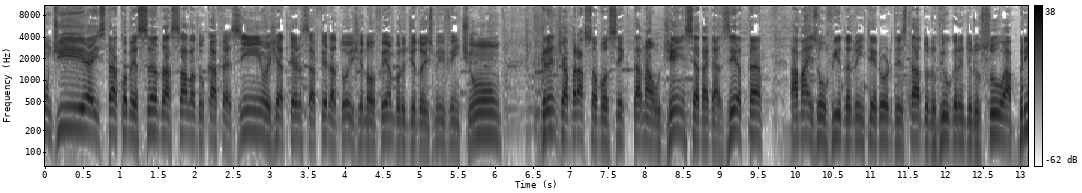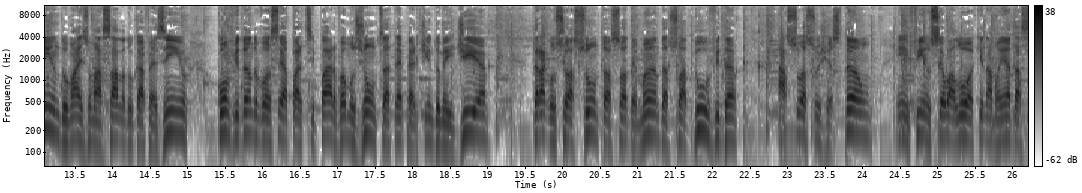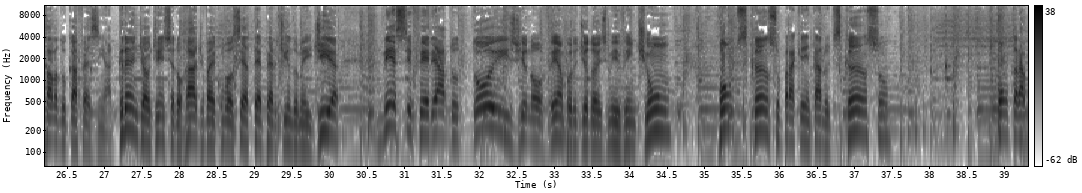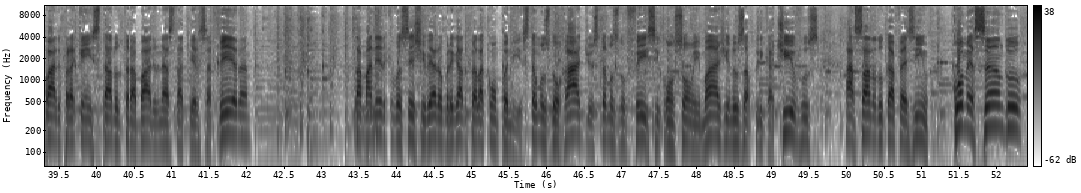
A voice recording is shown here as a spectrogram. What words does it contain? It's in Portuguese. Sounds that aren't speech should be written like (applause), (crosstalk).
Bom dia. Está começando a Sala do Cafezinho. Hoje é terça-feira, 2 de novembro de 2021. Grande abraço a você que está na audiência da Gazeta, a mais ouvida do interior do estado do Rio Grande do Sul, abrindo mais uma Sala do Cafezinho, convidando você a participar. Vamos juntos até pertinho do meio-dia. Traga o seu assunto, a sua demanda, a sua dúvida, a sua sugestão enfim, o seu alô aqui na manhã da Sala do Cafezinho. A grande audiência do rádio vai com você até pertinho do meio-dia. Nesse feriado 2 de novembro de 2021. Bom descanso para quem está no descanso. Bom trabalho para quem está no trabalho nesta terça-feira. Da maneira que você estiver, obrigado pela companhia. Estamos no rádio, estamos no Face com som e imagem, nos aplicativos. A Sala do Cafezinho começando.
